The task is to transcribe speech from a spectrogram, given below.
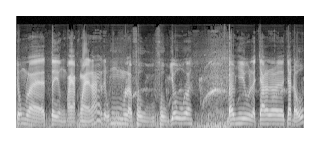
chung là tiền bạc ngoài nó cũng là phù phù du thôi. Bao nhiêu là cho cho đủ.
